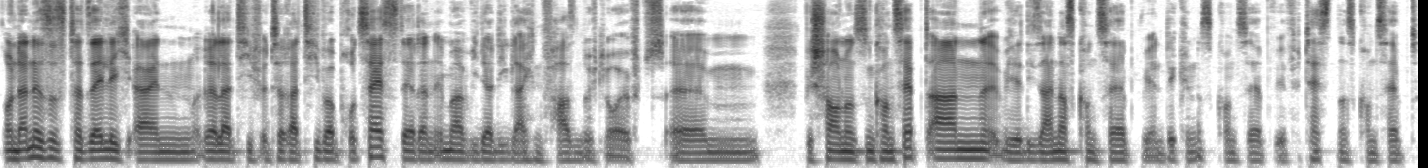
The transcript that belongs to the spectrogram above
Und dann ist es tatsächlich ein relativ iterativer Prozess, der dann immer wieder die gleichen Phasen durchläuft. Ähm, wir schauen uns ein Konzept an, wir designen das Konzept, wir entwickeln das Konzept, wir testen das Konzept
